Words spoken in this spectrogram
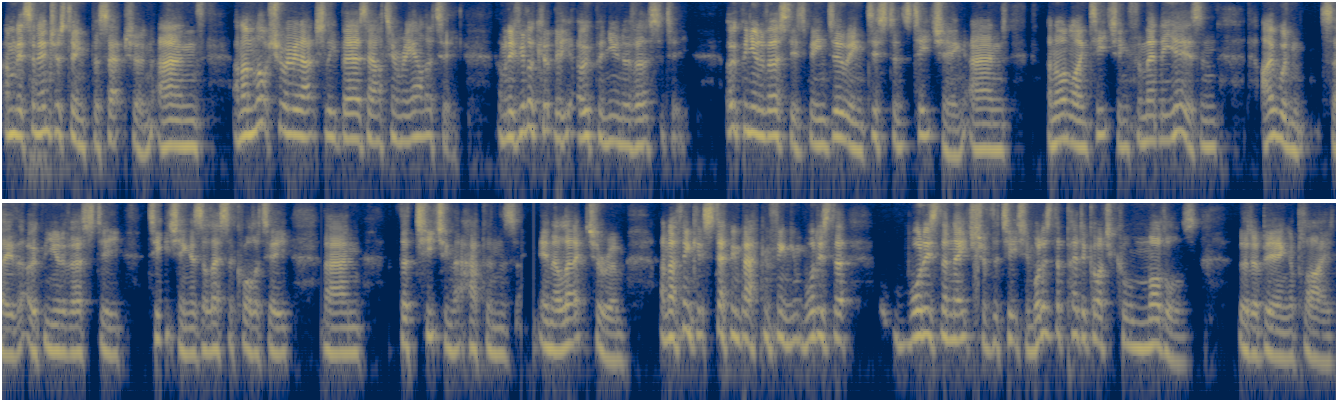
I mean, it's an interesting perception, and, and I'm not sure it actually bears out in reality. I mean, if you look at the Open University, Open University has been doing distance teaching and and online teaching for many years. And I wouldn't say that Open University teaching is a lesser quality than the teaching that happens in a lecture room. And I think it's stepping back and thinking, what is the what is the nature of the teaching? What is the pedagogical models that are being applied?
